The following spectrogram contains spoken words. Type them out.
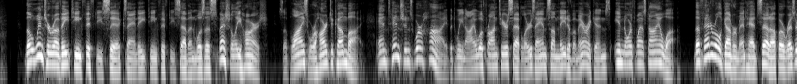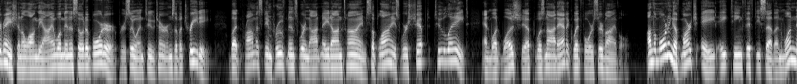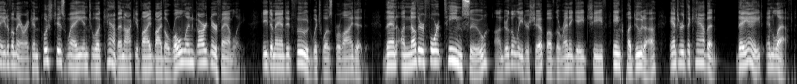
The winter of 1856 and 1857 was especially harsh. Supplies were hard to come by, and tensions were high between Iowa frontier settlers and some Native Americans in northwest Iowa. The federal government had set up a reservation along the Iowa Minnesota border pursuant to terms of a treaty. But promised improvements were not made on time, supplies were shipped too late, and what was shipped was not adequate for survival. On the morning of March 8, 1857, one Native American pushed his way into a cabin occupied by the Rowland Gardner family. He demanded food, which was provided. Then another 14 Sioux, under the leadership of the renegade chief Inkpaduta, entered the cabin. They ate and left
